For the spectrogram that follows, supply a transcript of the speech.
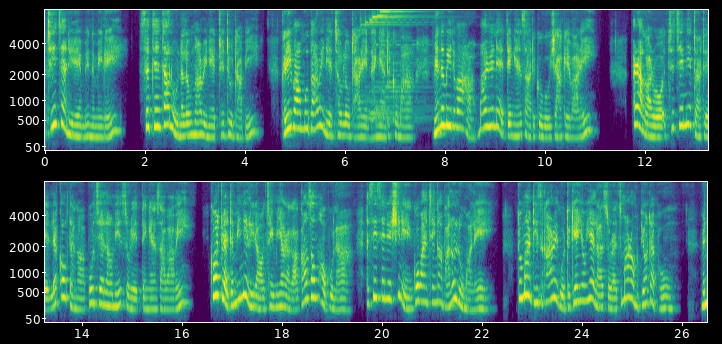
အထီးကျန်နေတဲ့မင်းသမီးလေးစကြင်ကြောက်လို့နှလုံးသားတွေနဲ့ထွန်းထုတ်ထားပြီးဂရီပါမူသားတွေနဲ့ချုပ်လုပ်ထားတဲ့နိုင်ငံတစ်ခုမှာမင်းသမီးတစ်ပါးဟာမှားယွင်းတဲ့တင်ငန်းစာတစ်ခုကိုရခဲ့ပါတယ်။အဲ့ဒါကတော့ချစ်ချင်းမြတ်တာတဲ့လက်ကုပ်တန်ကပိုကျဲလောင်နေဆိုတဲ့တင်ငန်းစာပါပဲ။ကို့အတွက်တမိနစ်လေးတောင်အချိန်မရတာကအကောင်းဆုံးမဟုတ်ဘူးလား။အစီအစဉ်တွေရှိနေရင်ကိုယ်ပိုင်ချိန်ကဘာလို့လိုမှာလဲ။သူမဒီစကားတွေကိုတကယ်ယုံရဲ့လားဆိုတာကျမတော့မပြောတတ်ဘူး။မင်း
